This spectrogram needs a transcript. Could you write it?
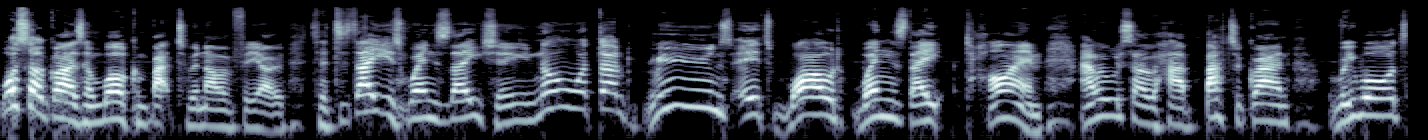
What's up guys and welcome back to another video. So today is Wednesday, so you know what that means. It's Wild Wednesday time. And we also have Battleground rewards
